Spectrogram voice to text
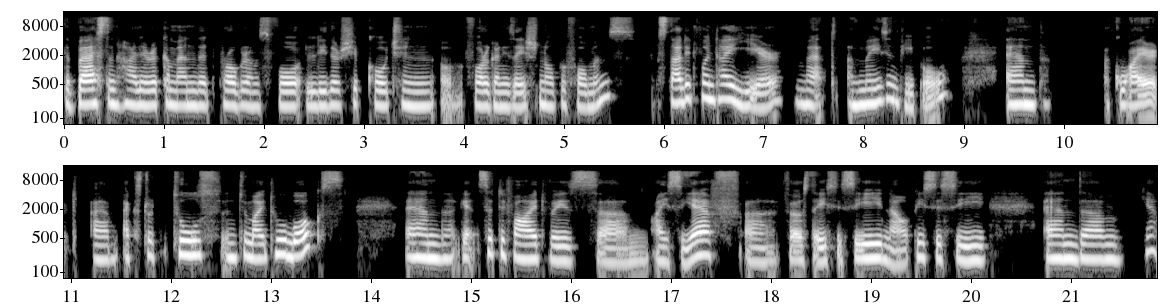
the best and highly recommended programs for leadership coaching for organizational performance. Studied for entire year, met amazing people, and acquired um, extra tools into my toolbox and get certified with um, ICF, uh, first ACC, now PCC, and um, yeah,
